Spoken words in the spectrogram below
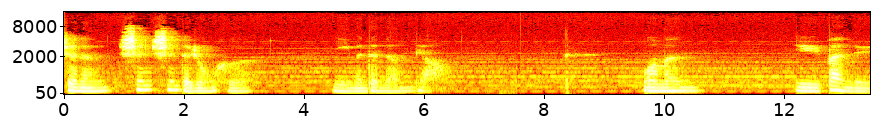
这能深深的融合你们的能量。我们与伴侣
